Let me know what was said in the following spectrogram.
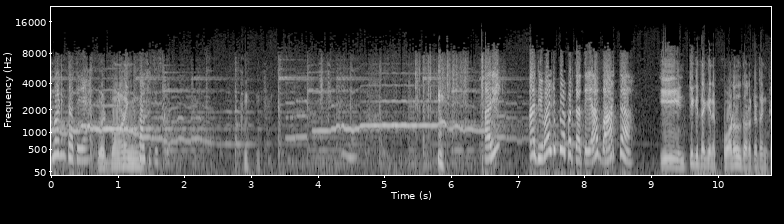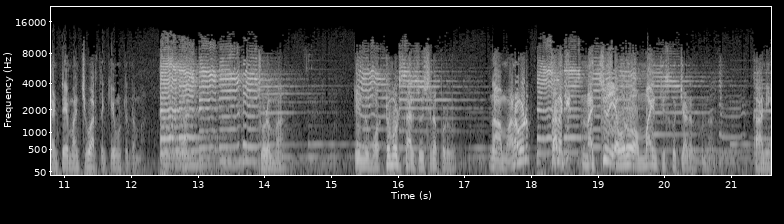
గుడ్ మార్నింగ్ తాతయ్య గుడ్ మార్నింగ్ కాఫీ తీసుకో అరే అది ఇవాళ పేపర్ తాతయ్య వార్త. ఈ ఇంటికి తగిన కోడలు దొరకడం కంటే మంచి వార్త ఇంకేముంటుందమ్మా? చూడమ్మా నిన్ను మొట్టమొదటిసారి చూసినప్పుడు నా మనవడు తనకి నచ్చిన ఎవరో అమ్మాయిని తీసుకొచ్చాడు అనుకున్నాను కానీ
